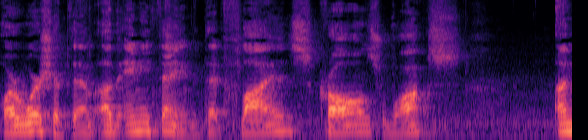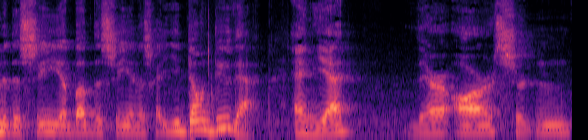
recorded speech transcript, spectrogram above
or worship them of anything that flies, crawls, walks under the sea, above the sea, in the sky. You don't do that. And yet, there are certain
